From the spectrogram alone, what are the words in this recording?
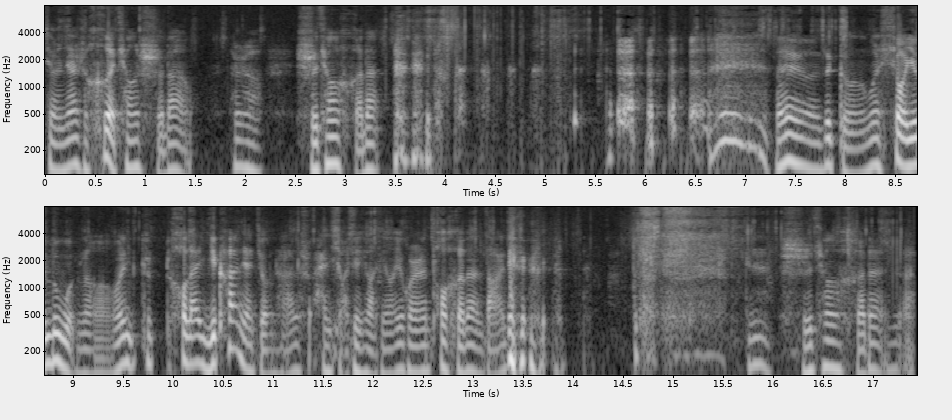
就人家是荷枪实弹，他说实枪核弹。哎呀，这梗我笑一路，你知道吗？我这后来一看见警察，就说：“哎，小心小心，一会儿人掏核弹砸你。”十枪核弹，哎，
